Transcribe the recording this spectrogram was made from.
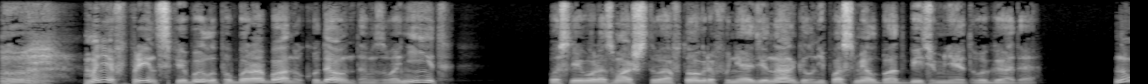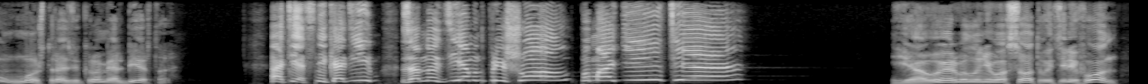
Ой, мне, в принципе, было по барабану, куда он там звонит. После его размашистого автографа ни один ангел не посмел бы отбить у меня этого гада. Ну, может, разве кроме Альберта. «Отец Никодим! За мной демон пришел! Помогите!» Я вырвал у него сотовый телефон —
